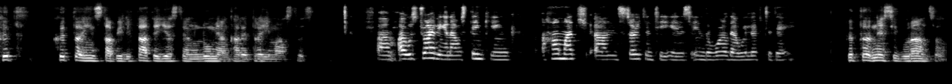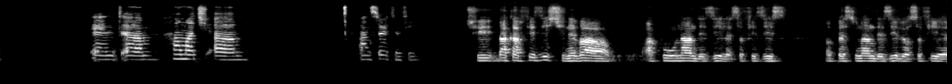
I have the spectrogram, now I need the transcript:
cât, câtă instabilitate este în lumea în care trăim astăzi. um, I was driving and I was thinking how much uncertainty is in the world that we live today, Câtă nesiguranță, and um, how much um, uncertainty. Și dacă ar fi zis cineva acum un an de zile să fi zis uh, peste un an de zile o să fie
